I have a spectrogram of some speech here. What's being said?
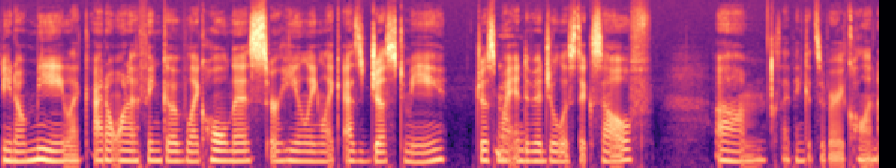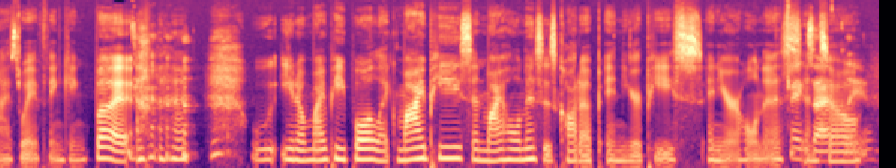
you know me like i don't want to think of like wholeness or healing like as just me just my mm-hmm. individualistic self um because i think it's a very colonized way of thinking. But you know my people like my peace and my wholeness is caught up in your peace and your wholeness. Exactly and so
